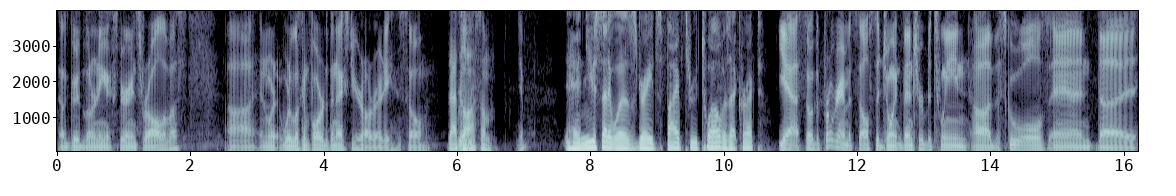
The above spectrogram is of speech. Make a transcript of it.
a good learning experience for all of us. Uh, and we're, we're looking forward to the next year already. So That's Really? awesome. And you said it was grades 5 through 12, is that correct? Yeah, so the program itself is a joint venture between uh, the schools and the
